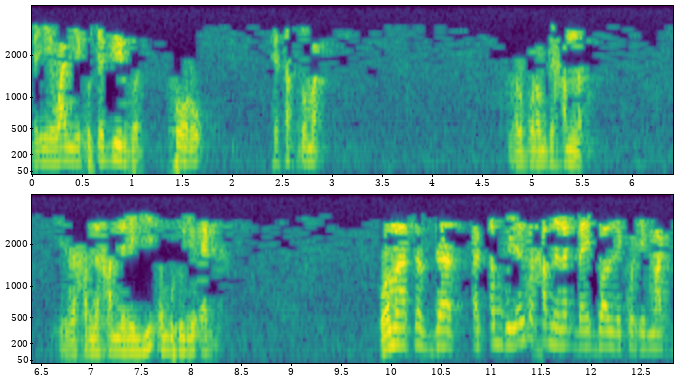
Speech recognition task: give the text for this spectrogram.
dañuy wàññi ko ca biir ba sooru te sax du mat loolu borom bi xam na ko yi nga xam ne xam ne ne yii ëmb duñu egg wa ma tasdaad ak ëmb ya nga xam ne nag day dolli ko di màgg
